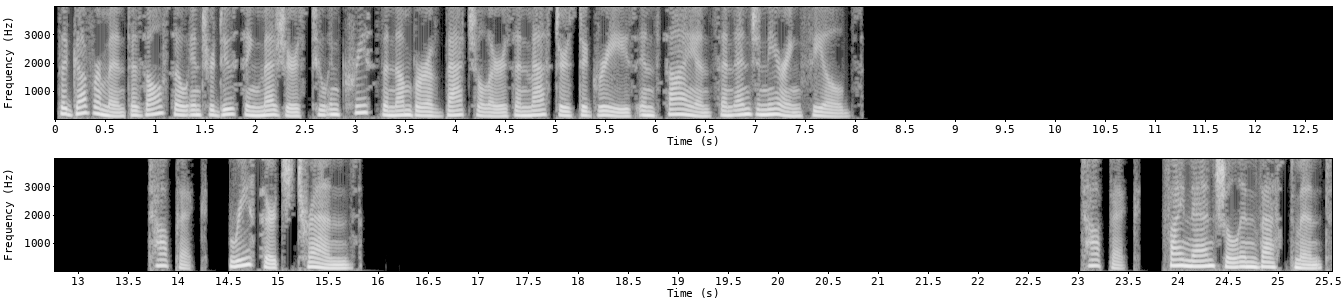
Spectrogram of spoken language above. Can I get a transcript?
The government is also introducing measures to increase the number of bachelor's and master's degrees in science and engineering fields. Topic: Research trends. Topic: Financial investment.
